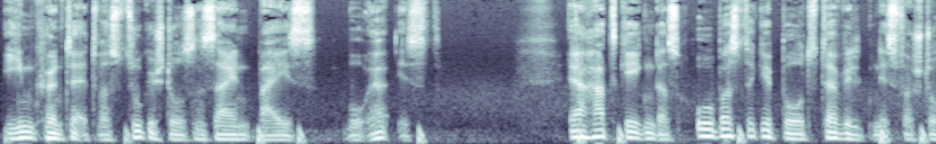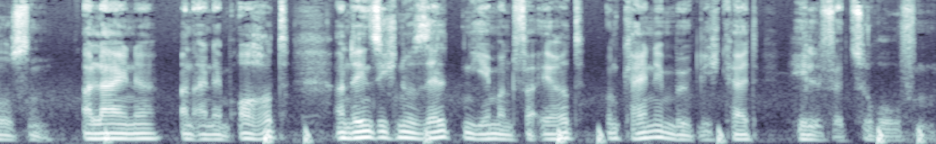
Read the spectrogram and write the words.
ihm könnte etwas zugestoßen sein, weiß, wo er ist. Er hat gegen das oberste Gebot der Wildnis verstoßen, alleine an einem Ort, an den sich nur selten jemand verirrt und keine Möglichkeit, Hilfe zu rufen.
